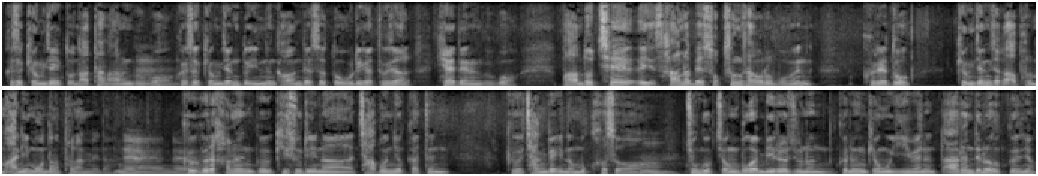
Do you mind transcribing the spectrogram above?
그래서 경쟁이 또 나타나는 거고, 음. 그래서 경쟁도 있는 가운데서 또 우리가 더 잘 해야 되는 거고, 반도체의 산업의 속성상으로 보면 그래도 경쟁자가 앞으로 많이 못 나타납니다. 네, 네. 그걸 하는 그 기술이나 자본력 같은 그 장벽이 너무 커서 음. 중국 정부가 밀어주는 그런 경우 이외에는 다른 데는 없거든요.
